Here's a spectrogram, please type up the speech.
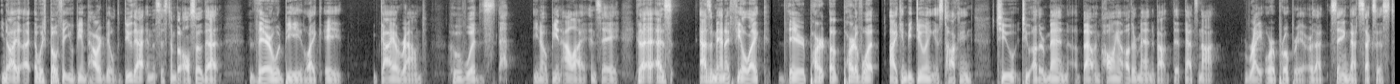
you know, I, I, wish both that you would be empowered to be able to do that in the system, but also that there would be like a guy around who would, you know, be an ally and say, because as as a man, I feel like they're part of part of what I can be doing is talking to to other men about and calling out other men about that that's not right or appropriate or that saying that's sexist.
